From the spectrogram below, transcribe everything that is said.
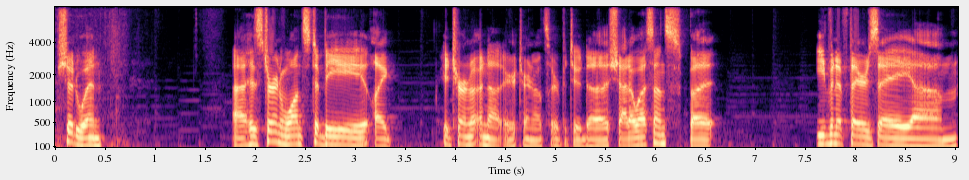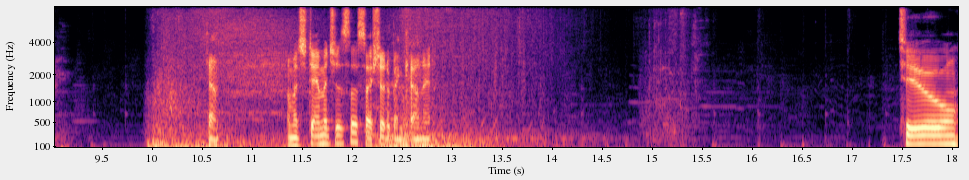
Should win. Uh, his turn wants to be like eternal, not eternal servitude, uh, shadow essence, but even if there's a um. How much damage is this? I should have been counting. Two,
